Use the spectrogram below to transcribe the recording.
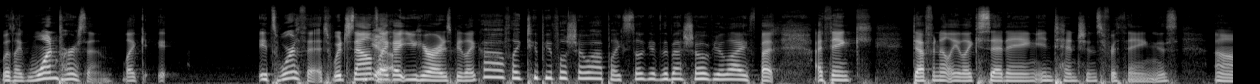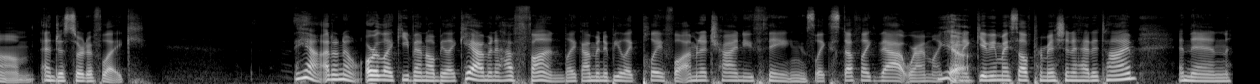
with like one person, like it, it's worth it. Which sounds Yeah. like you hear artists be like, oh, if like two people show up, like still give the best show of your life. But I think definitely like setting intentions for things, um, and just sort of like yeah, I don't know. Or like even I'll be like, yeah, I'm gonna have fun. Like I'm gonna be like playful. I'm gonna try new things, like stuff like that, where I'm like Yeah. kind of giving myself permission ahead of time, and then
